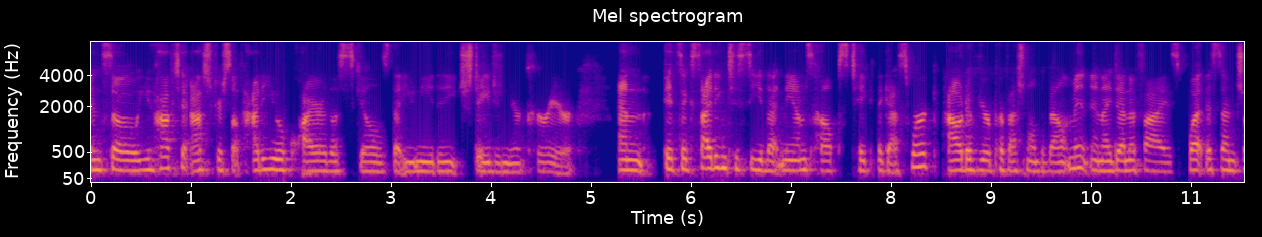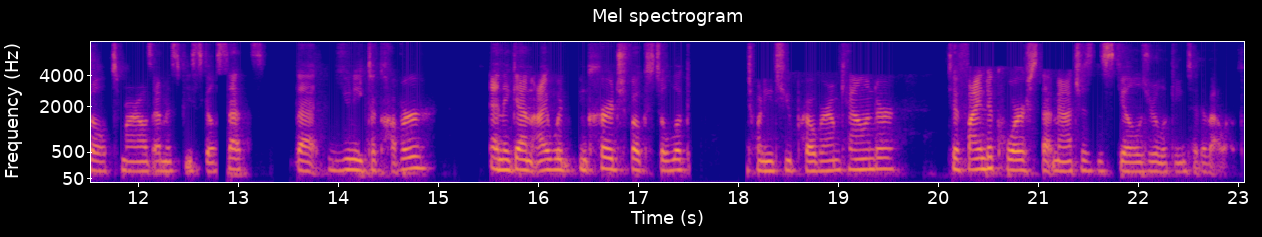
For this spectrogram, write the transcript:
And so you have to ask yourself, how do you acquire those skills that you need at each stage in your career? And it's exciting to see that NAMSS helps take the guesswork out of your professional development and identifies what essential tomorrow's MSP skill sets that you need to cover. And again, I would encourage folks to look at the 22 program calendar to find a course that matches the skills you're looking to develop.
